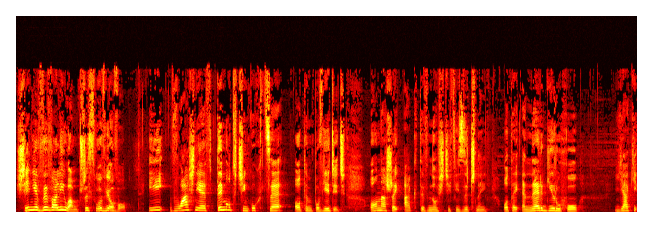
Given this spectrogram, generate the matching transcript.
się nie wywaliłam przysłowiowo. I właśnie w tym odcinku chcę o tym powiedzieć, o naszej aktywności fizycznej, o tej energii ruchu, jaki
